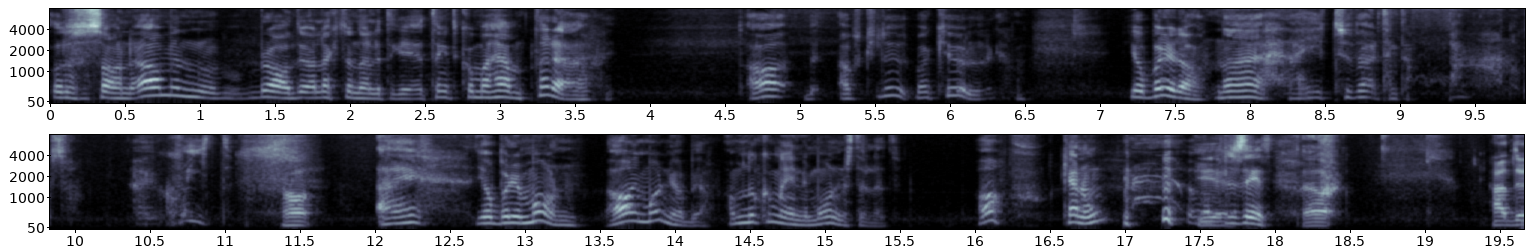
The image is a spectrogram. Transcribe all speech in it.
och då så sa han, ja men bra, du har lagt undan lite grejer. Jag tänkte komma och hämta det. Ja, absolut, vad kul. Jobbar du idag? Nej, nej tyvärr. Jag tänkte, fan också. Skit. Ja. Nej, jobbar du imorgon? Ja, imorgon jobbar jag. Ja, men då kommer jag in imorgon istället. Ja, kanon. precis. Ja. Hade,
